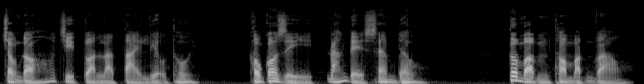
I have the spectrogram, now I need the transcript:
Trong đó chỉ toàn là tài liệu thôi, Không có gì đáng để xem đâu. Tôi mầm thò mặt vào.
